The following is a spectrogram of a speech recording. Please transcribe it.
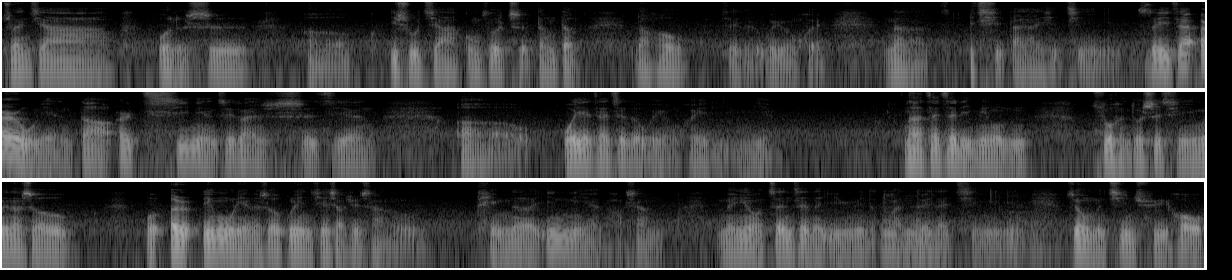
专家啊，或者是呃艺术家、工作者等等。然后这个委员会，那一起大家一起经营，所以在二五年到二七年这段时间，呃，我也在这个委员会里面。那在这里面，我们做很多事情，因为那时候我二零五年的时候，牯岭街小剧场停了一年，好像没有真正的营运的团队在经营，所以我们进去以后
